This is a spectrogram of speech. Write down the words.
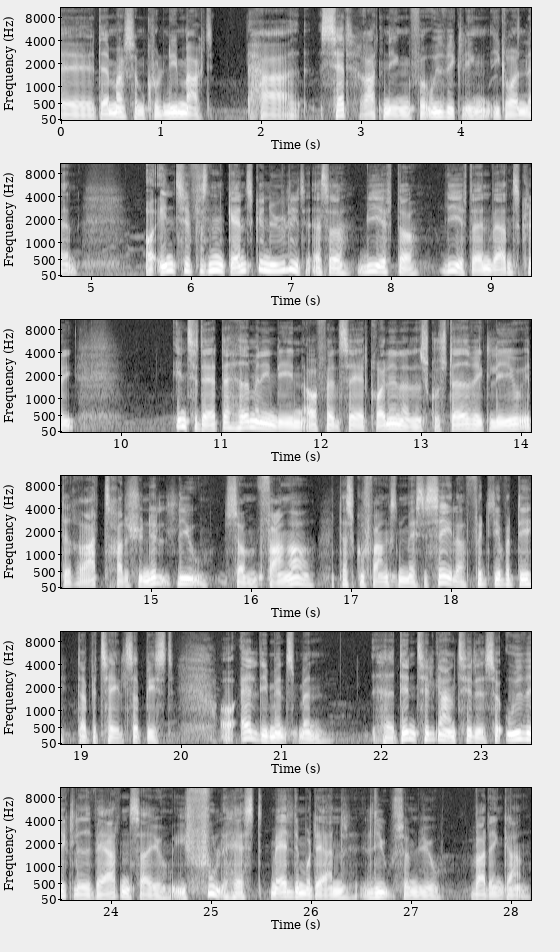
øh, Danmark som kolonimagt har sat retningen for udviklingen i Grønland. Og indtil for sådan ganske nyligt, altså lige efter, lige efter 2. verdenskrig, indtil da, der havde man egentlig en opfattelse af, at grønlænderne skulle stadigvæk leve et ret traditionelt liv som fangere. Der skulle fanges en masse sæler, fordi det var det, der betalte sig bedst. Og alt imens man havde den tilgang til det, så udviklede verden sig jo i fuld hast med alt det moderne liv, som jo var dengang.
